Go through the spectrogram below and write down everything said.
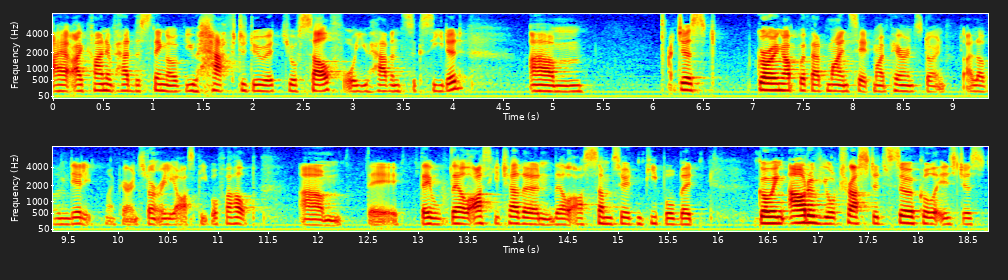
I, I, kind of had this thing of you have to do it yourself or you haven't succeeded. Um, just growing up with that mindset, my parents don't. I love them dearly. My parents don't really ask people for help. Um, they, they, they'll ask each other and they'll ask some certain people, but going out of your trusted circle is just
